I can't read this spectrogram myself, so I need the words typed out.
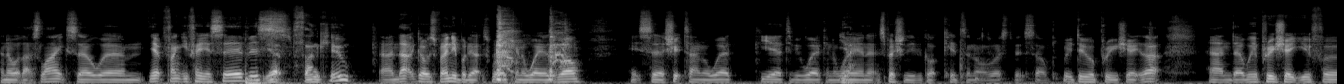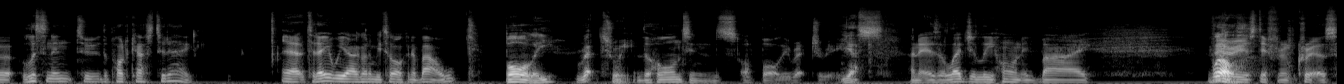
I know what that's like. So um, yep, thank you for your service. yep, thank you. and that goes for anybody that's working away as well. It's a shit time of work, year to be working away, Yeah. and especially if you've got kids and all the rest of it. So we do appreciate that, and uh, we appreciate you for listening to the podcast today. Uh, today we are going to be talking about Borley Rectory. the hauntings of Borley Rectory, Yes. and it is allegedly haunted by Well- various different critters.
